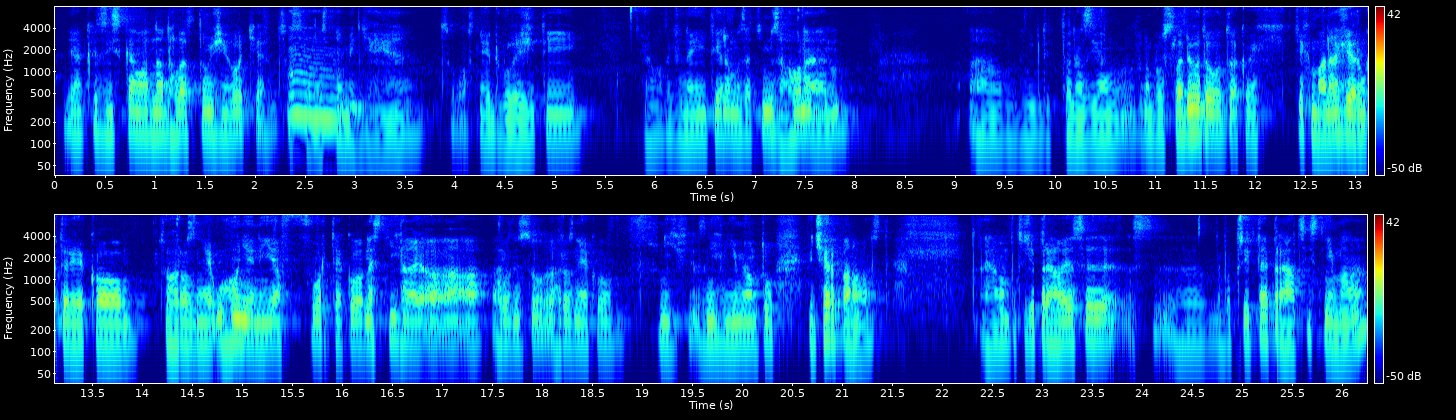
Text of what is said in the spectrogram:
nějak získávat nadhled v tom životě, co se mm. vlastně mi děje, co vlastně je důležitý. Jo, takže nejít jenom za tím zhonem, a někdy to nazývám, nebo sleduju to od takových těch manažerů, který jako jsou hrozně uhoněný a furt jako nestíhají a, a, a hrozně, jsou, hrozně jako z nich, z nich vnímám tu vyčerpanost. A já mám pocit, že právě se, nebo při té práci s nima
